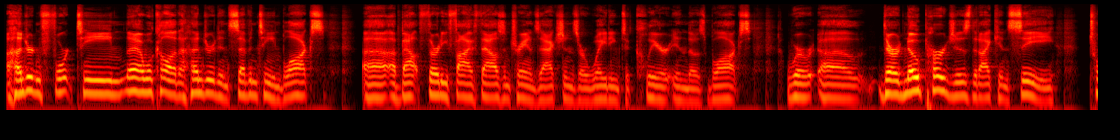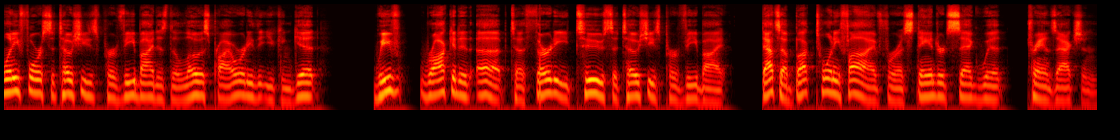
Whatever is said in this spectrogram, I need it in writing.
114, eh, we'll call it 117 blocks. Uh, about 35,000 transactions are waiting to clear in those blocks. Where uh, there are no purges that I can see. 24 satoshis per vbyte is the lowest priority that you can get. We've rocketed up to 32 satoshis per vbyte. That's a buck 25 for a standard SegWit transaction,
